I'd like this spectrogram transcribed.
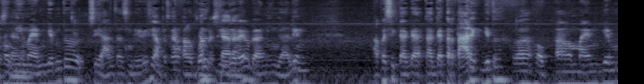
sekarang. main game tuh si Ansa sendiri sih sampai sekarang. Kalau gue aja udah ninggalin apa sih kagak kagak tertarik gitu uh, uh, main game.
